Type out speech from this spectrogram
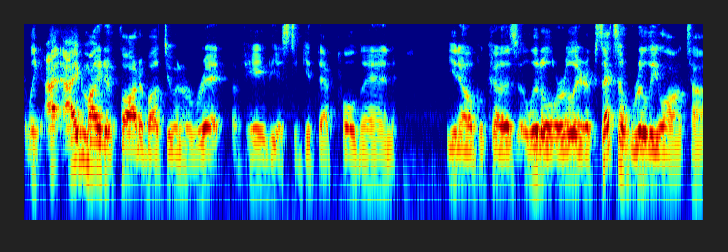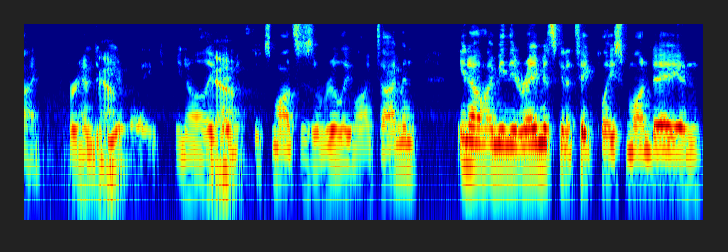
like I, I might have thought about doing a writ of habeas to get that pulled in, you know, because a little earlier, because that's a really long time for him to yeah. be arraigned. You know, like yeah. I mean, six months is a really long time, and you know, I mean, the arraignment's going to take place Monday, and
